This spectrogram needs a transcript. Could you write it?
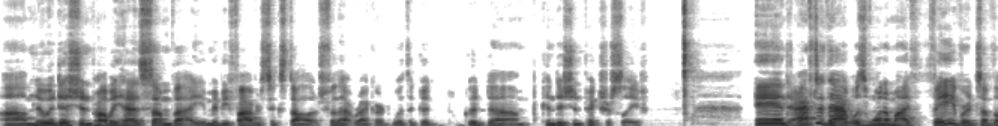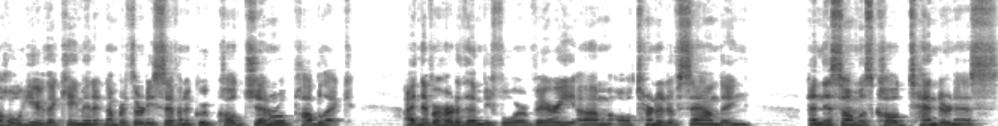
Um, New Edition probably has some value, maybe five or six dollars for that record with a good good um, condition picture sleeve. And after that was one of my favorites of the whole year that came in at number 37, a group called General Public. I'd never heard of them before, very um, alternative sounding. And this song was called Tenderness.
